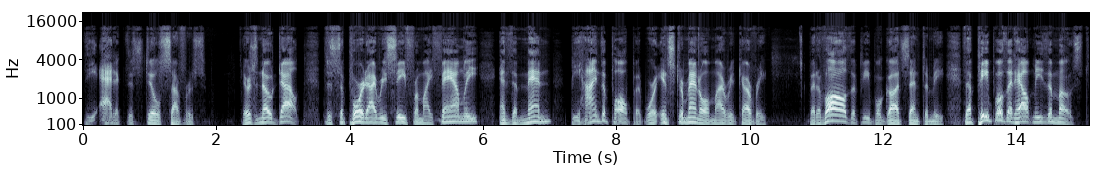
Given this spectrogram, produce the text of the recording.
the addict that still suffers. There's no doubt the support I received from my family and the men behind the pulpit were instrumental in my recovery. But of all the people God sent to me, the people that helped me the most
